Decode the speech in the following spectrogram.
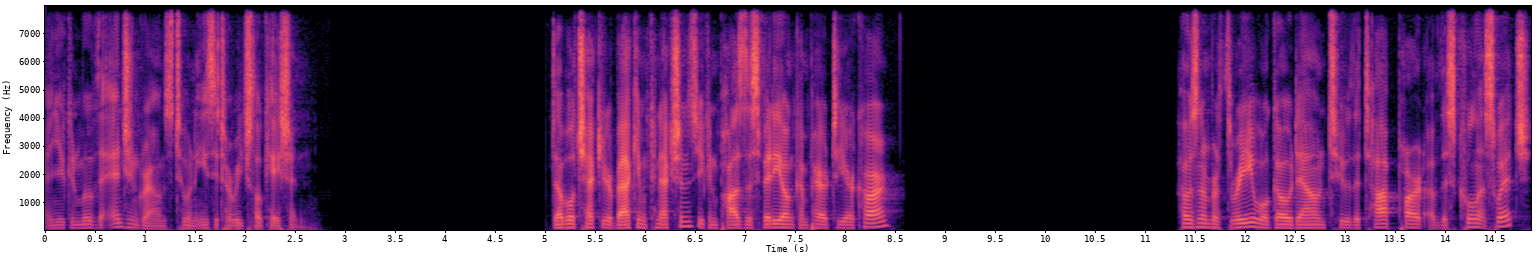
and you can move the engine grounds to an easy to reach location. Double check your vacuum connections. You can pause this video and compare it to your car. Hose number three will go down to the top part of this coolant switch,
